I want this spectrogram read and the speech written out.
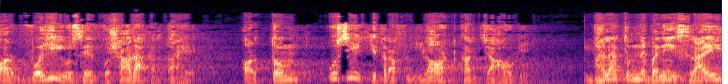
और वही उसे कुशादा करता है और तुम उसी की तरफ़ लौट कर जाओगे। भला तुमने बनी इसराइल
